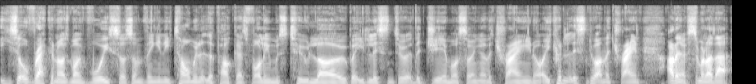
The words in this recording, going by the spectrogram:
He sort of recognised my voice or something, and he told me that the podcast volume was too low, but he listened to it at the gym or something on the train, or he couldn't listen to it on the train. I don't know, something like that.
